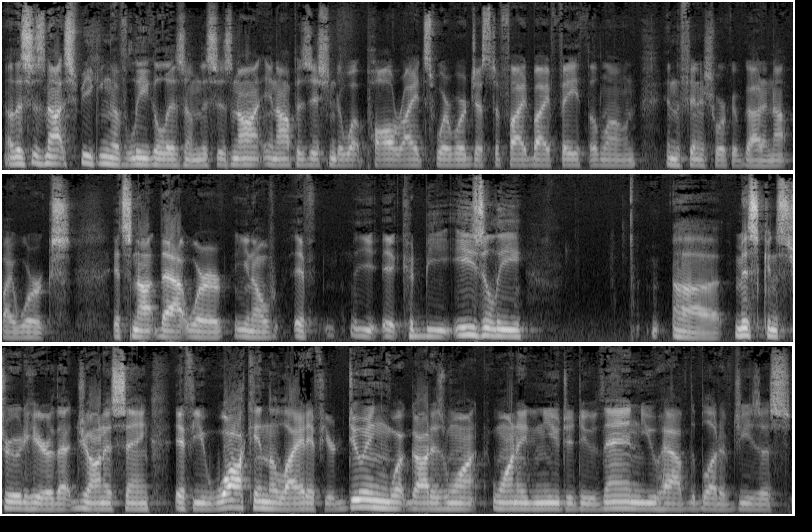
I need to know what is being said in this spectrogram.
Now, this is not speaking of legalism. This is not in opposition to what Paul writes, where we're justified by faith alone in the finished work of God and not by works. It's not that where, you know, if it could be easily uh, misconstrued here that John is saying if you walk in the light, if you're doing what God is want, wanting you to do, then you have the blood of Jesus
